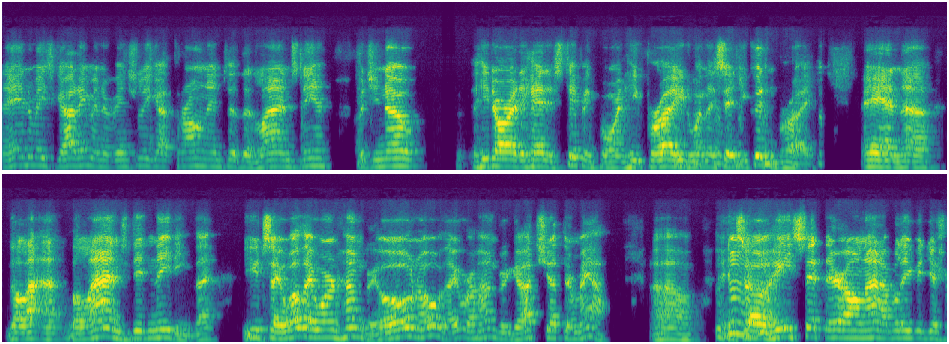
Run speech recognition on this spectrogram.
enemies got him and eventually got thrown into the lion's den. But you know, he'd already had his tipping point. He prayed when they said you couldn't pray. And uh, the, li- the lions didn't eat him. That you'd say, well, they weren't hungry. Oh, no, they were hungry. God shut their mouth. Uh, and so he sat there all night. I believe he just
